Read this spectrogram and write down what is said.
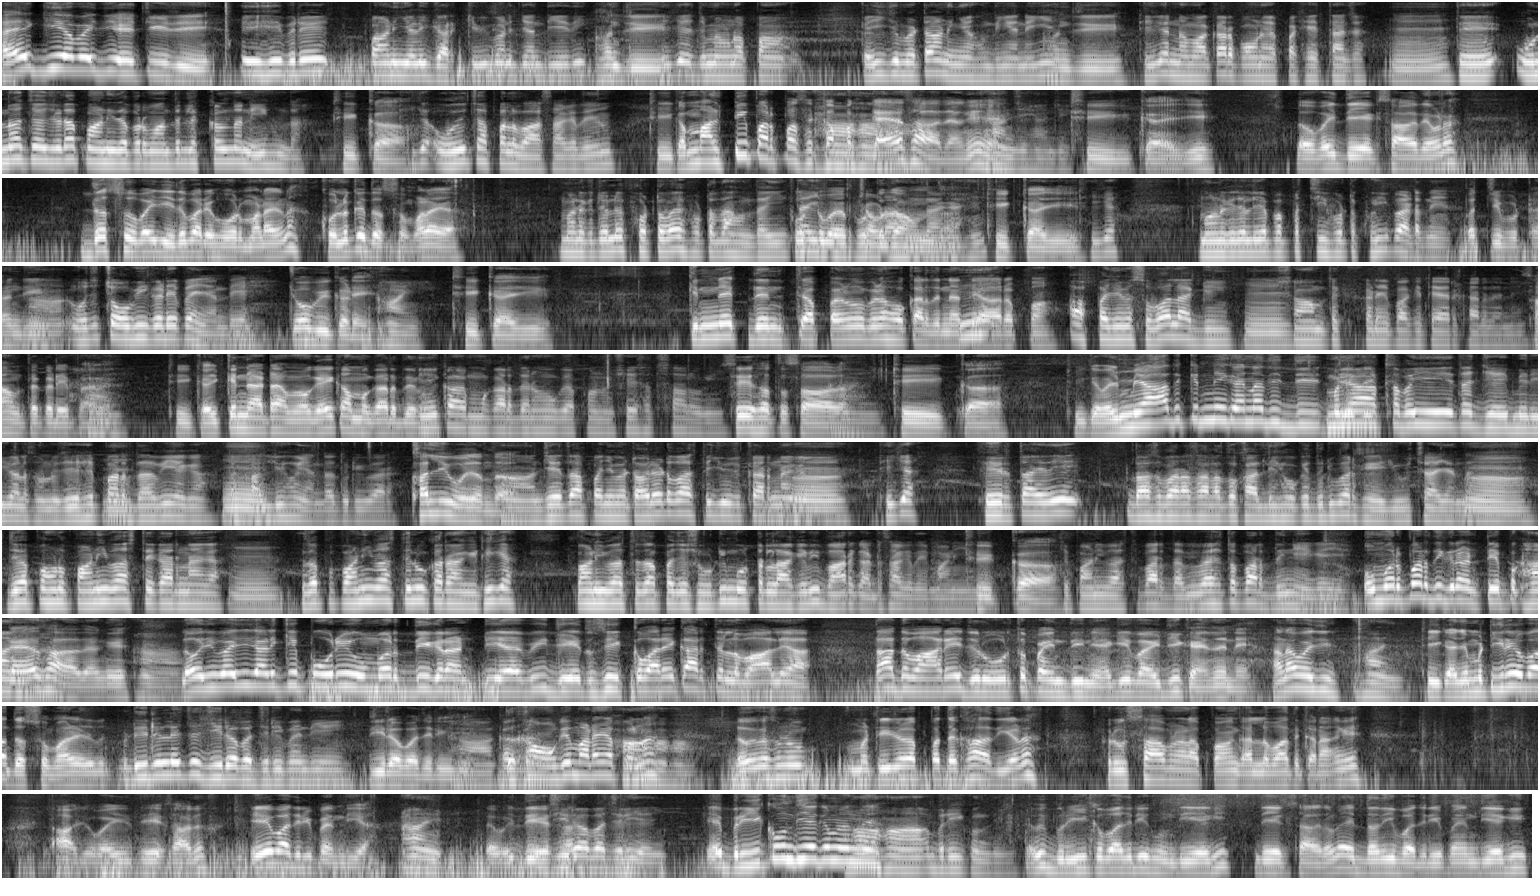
ਹੈ ਕੀ ਆ ਬਾਈ ਜੀ ਇਹ ਚੀਜ਼ ਜੀ? ਇਹ ਵੀਰੇ ਪਾਣੀ ਵਾਲੀ ਗਰਕੀ ਵੀ ਬਣ ਜਾਂਦੀ ਹੈ ਇਹਦੀ। ਹਾਂਜੀ। ਠੀਕ ਹੈ ਜਿਵੇਂ ਹੁਣ ਆਪਾਂ ਕਈ ਜਿਵੇਂ ਢਾਣੀਆਂ ਹੁੰਦੀਆਂ ਨੇਗੀਆਂ। ਹਾਂਜੀ। ਠੀਕ ਹੈ ਨਵਾਂ ਘਰ ਪਾਉਣੇ ਆਪਾਂ ਖੇਤਾਂ 'ਚ। ਤੇ ਉਹਨਾਂ 'ਚ ਜਿਹੜਾ ਪਾਣੀ ਦਾ ਪ੍ਰਬੰਧ ਨਿਕਲਦਾ ਨਹੀਂ ਹੁੰਦਾ। ਠੀਕ ਆ। ਠੀਕ ਹੈ ਉਹਦੇ 'ਚ ਆਪਾਂ ਲਵਾ ਸਕਦੇ ਇਹਨੂੰ। ਠੀਕ ਆ ਮਲਟੀ ਪਰਪਸ ਆਪਾਂ ਕਹਿ ਸਕਦੇ ਆਂਗੇ। ਹਾਂਜੀ ਹਾਂਜੀ। ਠੀਕ ਹੈ ਜੀ। ਲਓ ਬਾਈ ਦੇਖ ਸਕਦੇ ਹੋ ਨਾ ਦੱਸੋ ਬਾਈ ਜੀ ਇਹਦੇ ਬਾਰੇ ਹੋਰ ਮਾੜਾ ਜਿਹਾ ਨਾ ਖੁੱਲ ਕੇ ਦੱਸੋ ਮਾੜਾ ਜਿਹਾ। ਮੰਨ ਕੇ ਚੱਲੋ ਫੁੱਟ ਬਾਏ ਫੁੱਟ ਦਾ ਹੁੰਦਾ ਜੀ ਫੁੱਟ ਬਾਏ ਫੁੱਟ ਚੌੜਾ ਦਾ ਹੁੰਦਾ ਹੈਗਾ ਇਹ। ਠੀਕ ਆ ਜੀ। ਠੀਕ ਹੈ। ਮੰਨ ਕੇ ਚੱਲੋ ਜੀ ਆਪਾਂ 25 ਫੁੱਟ ਖੂਹੀ ਪੱਟਦੇ ਆ 25 ਫੁੱਟ ਹਾਂਜੀ। ਹਾਂ ਉਹ 'ਚ 24 ਕੜੇ ਪੈ ਜਾਂਦੇ ਆ ਇਹ। 24 ਕੜੇ ਹਾਂ ਜੀ। ਠੀਕ ਆ ਜੀ। ਕਿੰਨੇ ਕੁ ਦਿਨ ਚ ਆਪਾਂ ਇਹਨੂੰ ਬਿਨਾ ਉਹ ਕਰ ਆ ਤਿਆਰ ਆਪਾਂ? ਆਪਾਂ ਜਿਵੇਂ ਸਵੇਰ ਲੱਗ ਗਈ ਹੂੰ। ਸ਼ਾਮ ਤੱਕ ਕੜੇ ਪਾ ਕੇ ਤਿਆਰ ਕਰ ਦਿੰਦੇ ਹਾਂ। ਸ਼ਾਮ ਤੱਕ ਕੜੇ ਪੈ ਠੀਕ ਆ ਜੀ। ਕਿੰਨਾ ਟਾਈਮ ਹੋ ਗਿਆ ਇਹ ਕੰਮ ਕਰਦੇ ਨੂੰ? ਇਹ ਕੰਮ ਕਰਦੇ ਨੂੰ ਹੋ ਗਿਆ ਆਪਾਂ ਨੂੰ 6-7 ਸਾਲ ਹੋ ਗਏ 6-7 ਸਾਲ। ਠੀਕ ਆ। ਠੀਕ ਹੈ ਬਾਈ ਮਿਆਦ ਕਿੰਨੀ ਕੁ ਇਹਨਾਂ ਦੀ ਜੀ- ਜੀ- ਤਾਂ ਬਈ ਇਹ ਤਾਂ ਜੇ ਮੇਰੀ ਗੱਲ ਸੁਣੋ ਜੇ ਇਹ ਭਰਦਾ ਵੀ ਹੈਗਾ ਤਾਂ ਖਾਲੀ ਹੋ ਜਾਂਦਾ ਦੂਰੀ ਵਾਰ। ਖਾਲੀ ਹੋ ਜਾਂਦਾ। ਹਾਂ ਜੇ ਤਾਂ ਆਪਾਂ ਜਿਵੇਂ ਟਾਇਲਟ ਵਾਸਤੇ ਯੂਜ਼ ਕਰਨਾ ਹੈਗਾ ਹਾਂ। ਠੀਕ ਹੈ ਫਿਰ ਤਾਂ ਇਹਦੇ 10-12 ਸਾਲਾਂ ਤੋਂ ਖਾਲੀ ਹੋ ਕੇ ਦੂਰੀ ਵਾਰ ਫੇਰ ਯੂਜ਼ 'ਚ ਆ ਜਾਂਦਾ। ਹਾਂ। ਜੇ ਆਪਾਂ ਹੁਣ ਪਾਣੀ ਵਾਸਤੇ ਕਰਨਾ ਹੈਗਾ ਹੂੰ। ਜਦੋਂ ਆਪਾਂ ਪਾਣੀ ਵਾਸਤੇ ਨੂੰ ਕਰਾਂਗੇ ਠੀਕ ਹੈ ਪਾਣੀ ਵਾਸਤੇ ਤਾਂ ਆਪਾਂ ਜੇ ਛੋਟੀ ਮੋਟਰ ਲਾ ਕੇ ਵੀ ਬਾਹਰ ਕੱਢ ਸਕਦੇ ਹਾਂ ਪਾਣੀ। ਠੀਕ ਆ। ਜੇ ਪਾਣੀ ਵਾਸਤੇ ਭਰਦਾ ਵੀ ਵੈਸੇ ਤਾਂ ਭਰਦਾ ਹੀ ਨਹੀਂ ਹੈਗਾ ਜੀ। ਉਮਰ ਭਰ ਦੀ ਗਾਰੰਟੀ ਆਪਾਂ ਕਹਿ ਸਕਦੇ ਆਂਗੇ ਲਓ ਜੀ ਬਾਈ ਜੀ ਜਾਨੀ ਕਿ ਪੂਰੀ ਉਮਰ ਦੀ ਗਾਰੰਟੀ ਹੈ ਵੀ ਜੇ ਤੁਸੀਂ ਇੱਕ ਵਾਰੇ ਘਰ ਚ ਲਵਾ ਲਿਆ ਤਾਂ ਦੁਬਾਰੇ ਜ਼ਰੂਰਤ ਪੈਂਦੀ ਨਹੀਂ ਹੈਗੀ ਬਾਈ ਜੀ ਕਹਿੰਦੇ ਨੇ। ਹਨਾ ਬਾਈ ਜੀ? ਹਾਂ ਜੀ ਠੀਕ ਹੈ ਜੀ ਮਟੀਰੀਅਲ ਬਾਅਦ ਦੱਸੋ ਮਾਰੇ। ਇਹਦੇ ਵਿੱਚ ਮਟੀਰੀਅਲ 'ਚ ਜੀਰਾ ਬਜਰੀ ਪੈਂਦੀ ਹੈ ਜੀ। ਜੀਰਾ ਬਜਰੀ ਜੀ। ਹਾਂ, ਦਿਖਾਓਗੇ ਮਾੜਾ ਜਿਹਾ ਆਪਾਂ ਨਾ? ਲਓ ਤੁਹਾਨੂੰ ਮਟੀਰੀਅਲ ਆਪਾਂ ਦਿਖਾ ਦਈਏ ਨਾ। ਫਿਰ ਉਸ ਹਿਸਾਬ ਨਾਲ ਆਪਾਂ ਗੱਲਬਾਤ ਕਰਾਂਗੇ। ਆ ਜਾਓ ਬਾਈ ਸਕਦੇ ਹੋ। ਇਹ ਬਜਰੀ ਪੈਂਦੀ ਆ। ਹਾਂ ਜੀ ਤੇ ਬਈ ਦੇਖ ਜੀਰਾ ਬਜਰੀ ਹੈ ਜੀ। ਇਹ ਬਰੀਕ ਹੁੰਦੀ ਹੈ ਕਿਵੇਂ ਹੁੰਦੀ ਹਾਂ ਹਾਂ ਬਰੀਕ ਹੁੰਦੀ ਹੈ ਇਹ ਵੀ ਬਰੀਕ ਬਜਰੀ ਹੁੰਦੀ ਹੈਗੀ। ਦੇਖ ਸਕਦੇ ਹੋ ਨਾ ਇਦਾਂ ਦੀ ਬਜਰੀ ਪੈਂਦੀ ਹੈਗੀ।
